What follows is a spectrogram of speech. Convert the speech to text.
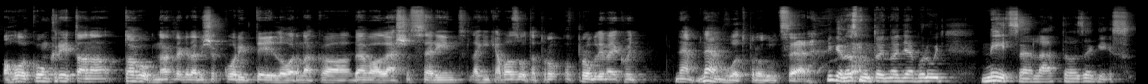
ahol konkrétan a tagoknak, legalábbis a Cory Taylornak a bevallása szerint leginkább az volt a, pro- a problémájuk, hogy nem, nem volt producer. Igen, azt mondta, hogy nagyjából úgy négyszer látta az egész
